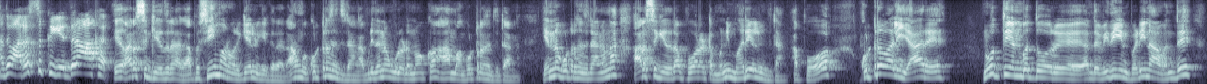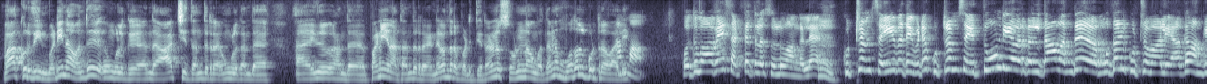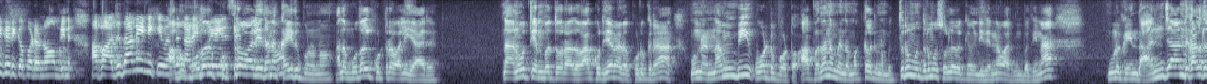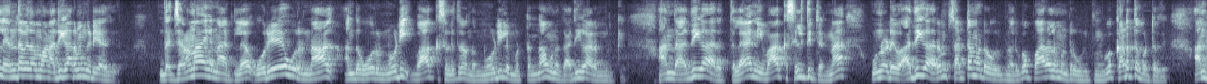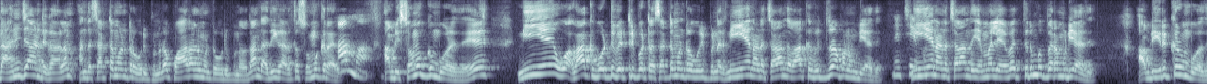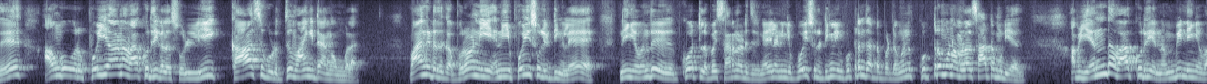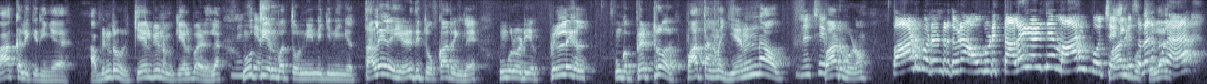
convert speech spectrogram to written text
அதுவும் அரசுக்கு எதிராக. அரசுக்கு எதிராக. அப்போ சீமான் ஒரு கேள்வி கேட்குறாரு அவங்க குற்றம் செஞ்சுட்டாங்க. அப்படி தானே உங்களோட நோக்கம்? ஆமாம் குற்றம் செஞ்சுட்டாங்க. என்ன குற்றம் செஞ்சுட்டாங்கன்னா அரசுக்கு எதிராக போராட்டம் பண்ணி மறியல் செஞ்சுட்டாங்க அப்போது குற்றவாளி யார்? நூற்றி எண்பத்தோரு அந்த விதியின்படி நான் வந்து வாக்குறுதியின்படி நான் வந்து உங்களுக்கு அந்த ஆட்சி தந்துடுறேன். உங்களுக்கு அந்த இது அந்த பணியை நான் தந்துடுறேன். நிரந்தரப்படுத்திடுறேன்னு சொன்னவங்க தானே முதல் குற்றவாளி. ஆமா. பொதுவாவே சட்டத்துல சொல்லுவாங்கல்ல. குற்றம் செய்வதை விட குற்றம் செய்ய தூண்டியவர்கள் தான் வந்து முதல் குற்றவாளியாக அங்கீகரிக்கப்படணும் அப்படின்னு. அப்ப அதுதானே இன்னைக்கு வந்து முதல் குற்றவாளியை தானே. கைது பண்ணணும்? அந்த முதல் குற்றவாளி யாரு? நான் நூற்றி எண்பத்தோராது வாக்குறுதியாக நான் அதை கொடுக்குறேன். உன்னை நம்பி ஓட்டு போட்டோம். அப்போ தான் நம்ம இந்த மக்களுக்கு நம்ம திரும்ப திரும்ப சொல்ல வைக்க வேண்டியது என்னவா இருக்குன்னு பார்த்தீங்கன்னா உனக்கு இந்த அஞ்சாண்டு காலத்தில் எந்த விதமான அதிகாரமும் கிடையாது. இந்த ஜனநாயக நாட்டில் ஒரே ஒரு நாள் அந்த ஒரு நொடி வாக்கு செலுத்துகிற அந்த நொடியில் மட்டும்தான் உனக்கு அதிகாரம் இருக்குது அந்த அதிகாரத்தில் நீ வாக்கு செலுத்திட்டேன்னா உன்னோட அதிகாரம் சட்டமன்ற உறுப்பினருக்கோ பாராளுமன்ற உறுப்பினருக்கோ கடத்தப்பட்டது. அந்த அஞ்சாண்டு காலம் அந்த சட்டமன்ற உறுப்பினரோ பாராளுமன்ற உறுப்பினரோ தான் அந்த அதிகாரத்தை சுமக்கிறாரு. அப்படி சுமக்கும் பொழுது நீயே வாக்கு போட்டு வெற்றி பெற்ற சட்டமன்ற உறுப்பினர்? நீயே நினைச்சாலும் அந்த வாக்கை வித்ட்ரா பண்ண முடியாது. நீயே நினைச்சாலும் அந்த எம்எல்ஏவை திரும்ப பெற முடியாது. அப்படி இருக்கும்போது அவங்க ஒரு பொய்யான வாக்குறுதிகளை சொல்லி காசு கொடுத்து வாங்கிட்டாங்க உங்களை. வாங்கிட்டதுக்கு அப்புறம் நீ நீ பொய் சொல்லிட்டீங்களே நீங்க வந்து கோர்ட்ல போய் சரணடைச்சிருங்க இல்லை நீங்க பொய் சொல்லிட்டீங்க நீங்க குற்றம் சாட்டப்பட்டவங்கன்னு குற்றமும் நம்மளால சாட்ட முடியாது. அப்ப எந்த வாக்குறுதியை நம்பி நீங்க வாக்களிக்கிறீங்க? அப்படின்ற ஒரு கேள்வியும் நம்ம கேள்வா எழுதல. நூத்தி எண்பத்தொன்னு இன்னைக்கு நீங்க தலையில எழுதிட்டு உட்காருங்களே உங்களுடைய பிள்ளைகள் உங்க பெற்றோர் பார்த்தாங்கன்னா என்ன பாடுபடும்? பாடுபடுன்றதை விட அவங்களுடைய தலையெழுத்தே மாறி போச்சு. நீங்க சொன்னது? போல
